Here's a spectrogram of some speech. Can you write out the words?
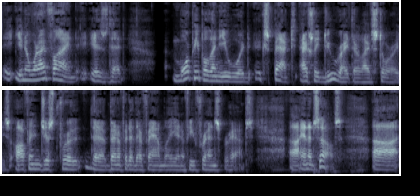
You know, what I find is that more people than you would expect actually do write their life stories, often just for the benefit of their family and a few friends, perhaps, uh, and themselves. Uh,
